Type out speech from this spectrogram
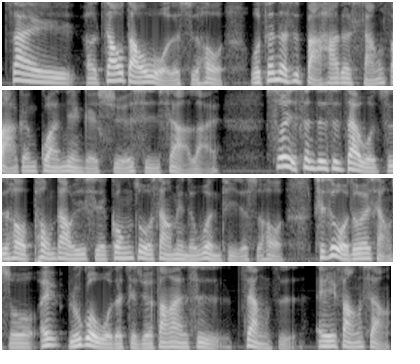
在呃教导我的时候，我真的是把他的想法跟观念给学习下来，所以甚至是在我之后碰到一些工作上面的问题的时候，其实我都会想说，诶，如果我的解决方案是这样子 A 方向。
